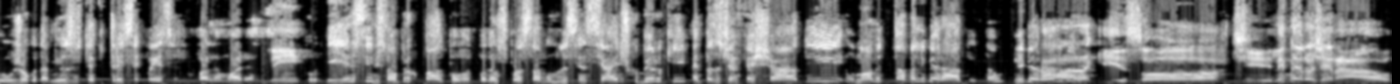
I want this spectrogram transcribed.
o jogo da Music teve três sequências, não falo a memória. Sim. E eles sim, eles estavam preocupados, pô, podemos processar, vamos licenciar, e descobriram que a empresa tinha fechado e o nome estava liberado. Então, liberou, liberou. Ah, que sorte! Liberou geral!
